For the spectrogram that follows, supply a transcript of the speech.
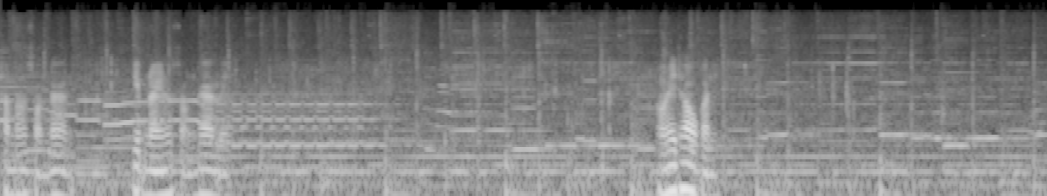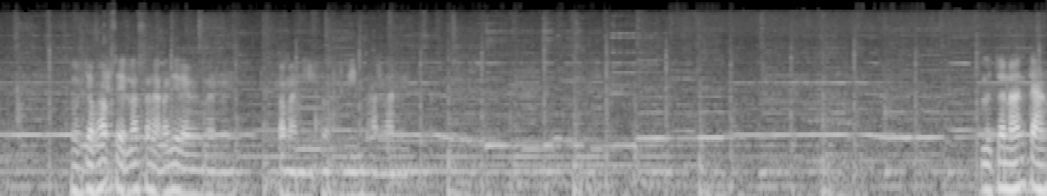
ทำทั้งสองด้าน เก็บในทั้งสองด้านเลย เอาให้เท่ากันหลังจากพับเสร็จลักษณะก็จะได้ประมาณนั้ประมาณนี้เออลิ้นผ่านลันเลยหลังจากนั้นกลาง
